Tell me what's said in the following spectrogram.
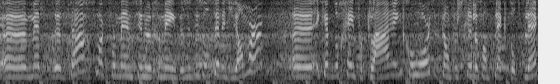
eh, met de draagvlak voor mensen in hun gemeentes. Dus het is ontzettend jammer. Eh, ik heb nog geen verklaring gehoord. Het kan verschillen van plek tot plek.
